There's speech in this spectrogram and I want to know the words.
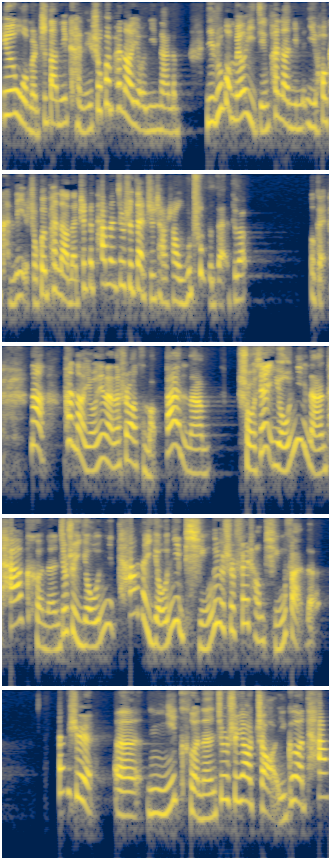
因为我们知道你肯定是会碰到油腻男的，你如果没有已经碰到，你们以后肯定也是会碰到的。这个他们就是在职场上无处不在，对吧？OK，那碰到油腻男的时候要怎么办呢？首先，油腻男他可能就是油腻，他的油腻频率是非常频繁的，但是呃，你可能就是要找一个他。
